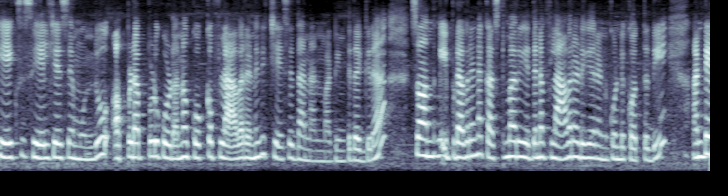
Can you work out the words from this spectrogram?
కేక్స్ సేల్ చేసే ముందు అప్పుడప్పుడు కూడా ఒక్కొక్క ఫ్లేవర్ అనేది చేసేదాన్ని అనమాట ఇంటి దగ్గర. సో అందుకని ఇప్పుడు ఎవరైనా కస్టమర్ ఏదైనా ఫ్లేవర్ అడిగారు అనుకోండి కొత్తది. అంటే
